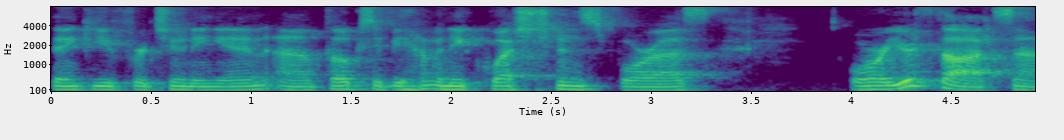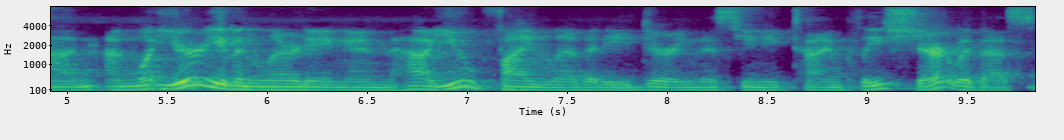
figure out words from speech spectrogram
thank you for tuning in. Uh, folks, if you have any questions for us or your thoughts on, on what you're even learning and how you find levity during this unique time, please share it with us.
